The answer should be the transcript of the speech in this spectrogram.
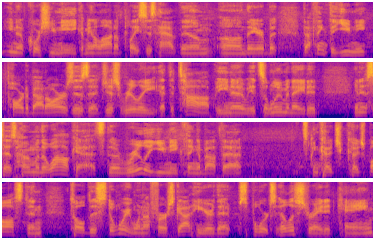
you know, of course, unique. I mean, a lot of places have them them uh, there. But I think the unique part about ours is that just really at the top, you know, it's illuminated and it says home of the Wildcats. The really unique thing about that and Coach Coach Boston told this story when I first got here that Sports Illustrated came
